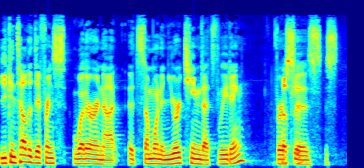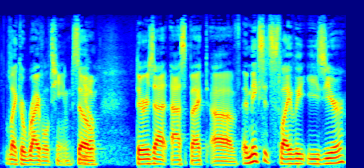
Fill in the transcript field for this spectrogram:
you can tell the difference whether or not it's someone in your team that's leading versus s- like a rival team. So Yeah. there is that aspect of it makes it slightly easier.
